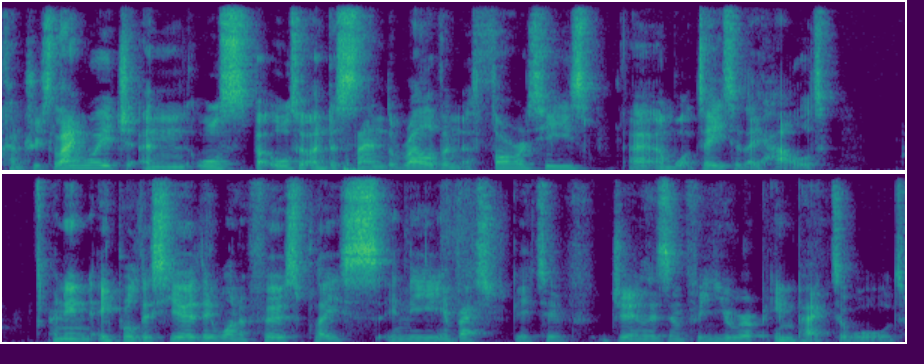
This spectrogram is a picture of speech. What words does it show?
country's language and also but also understand the relevant authorities uh, and what data they held. And in April this year, they won a first place in the Investigative Journalism for Europe Impact Award.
